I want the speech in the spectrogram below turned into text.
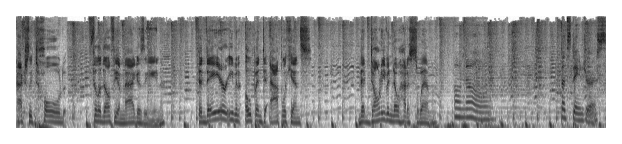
actually told Philadelphia Magazine that they are even open to applicants that don't even know how to swim. Oh no. That's dangerous.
